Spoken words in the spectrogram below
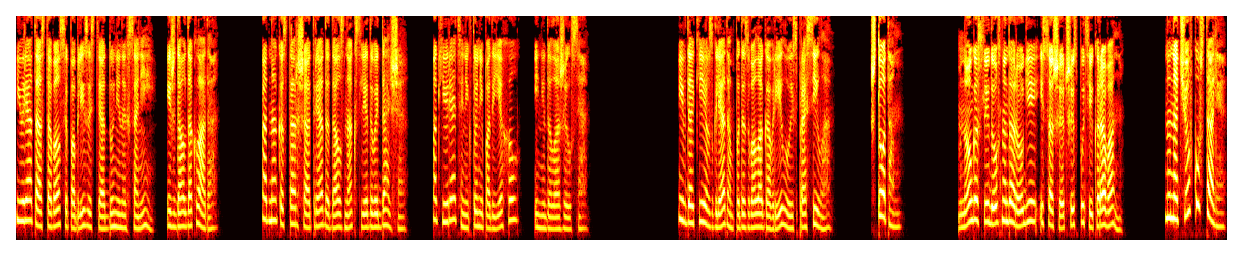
Юрята оставался поблизости от Дуниных саней и ждал доклада. Однако старший отряда дал знак следовать дальше, а к Юряте никто не подъехал и не доложился. Евдокия взглядом подозвала Гаврилу и спросила. «Что там?» «Много следов на дороге и сошедший с пути караван». «На ночевку встали?»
